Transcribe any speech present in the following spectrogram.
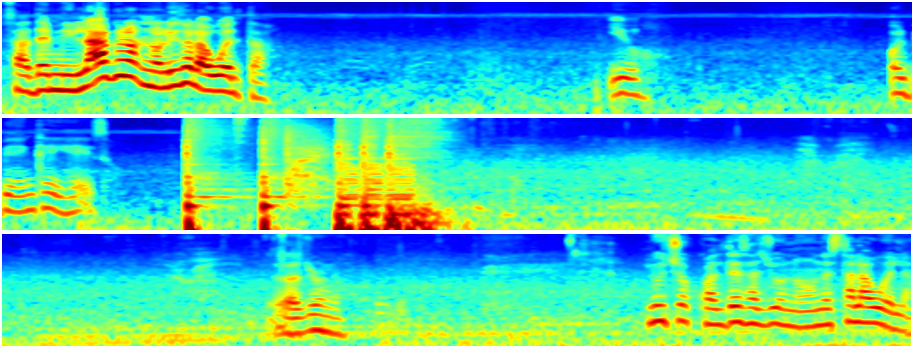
O sea, de milagro no le hizo la vuelta. Olviden que dije eso. Desayuno. Lucho, ¿cuál desayuno? ¿Dónde está la abuela?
